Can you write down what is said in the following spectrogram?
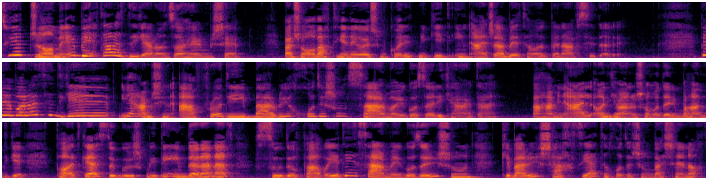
توی جامعه بهتر از دیگران ظاهر میشه. و شما وقتی که نگاهش می‌کنید میگید این عجب اعتماد به نفسی داره. به عبارت دیگه یه همچین افرادی بر روی خودشون سرمایه گذاری کردن. و همین الان که من و شما داریم با هم دیگه پادکست رو گوش میدیم دارن از سود و فواید این سرمایه گذاریشون که برای شخصیت خودشون و شناخت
